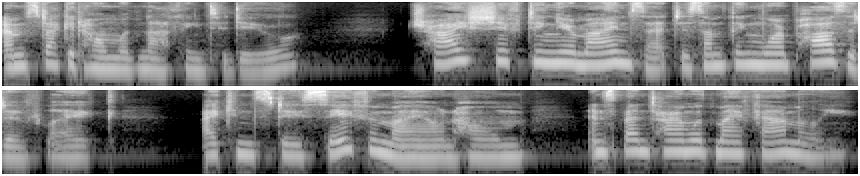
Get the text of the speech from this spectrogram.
I'm stuck at home with nothing to do, try shifting your mindset to something more positive like, I can stay safe in my own home and spend time with my family.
